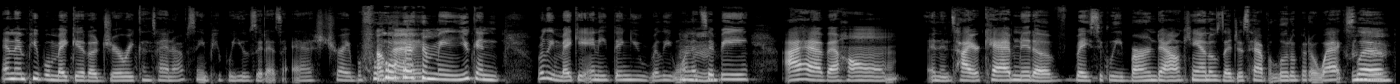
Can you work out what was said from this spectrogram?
And then people make it a jewelry container. I've seen people use it as an ashtray before. Okay. I mean, you can really make it anything you really want it to Mm-hmm. be. I have at home an entire cabinet of basically burned down candles that just have a little bit of wax left.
